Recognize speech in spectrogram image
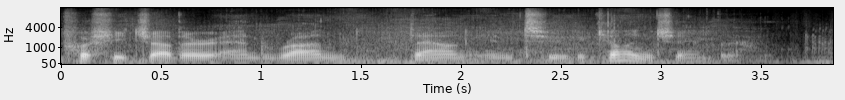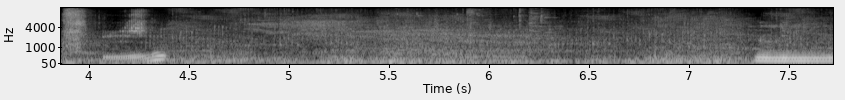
push each other and run down into the killing chamber. Hmm.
